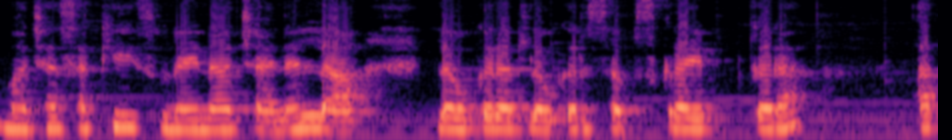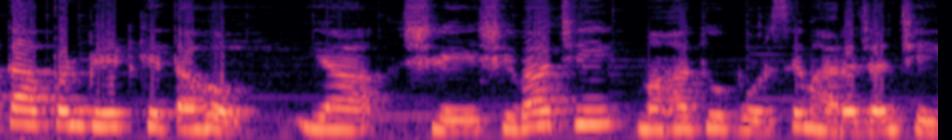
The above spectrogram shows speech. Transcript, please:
माझ्या सखी सुनैना चॅनलला लवकरात लवकर सबस्क्राईब करा. आता आपण भेट घेत आहोत या श्री शिवाजी महादू बोरसे महाराजांची.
